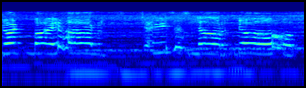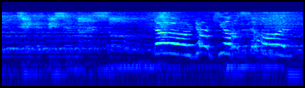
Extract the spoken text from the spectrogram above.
Not my heart! Jesus Lord, no! No, not your soul!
